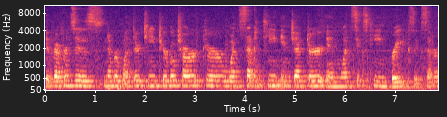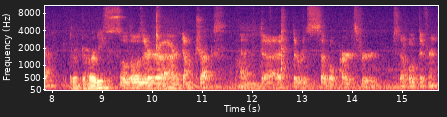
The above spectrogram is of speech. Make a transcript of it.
it references number one thirteen turbocharger, one seventeen injector, and one sixteen brakes, et cetera. Director Harvey? So those are uh, our dump trucks, and uh, there was several parts for several different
